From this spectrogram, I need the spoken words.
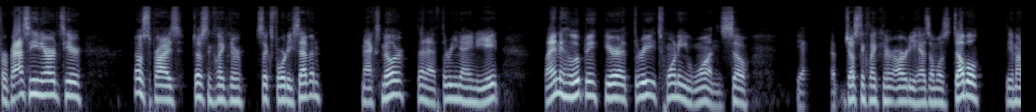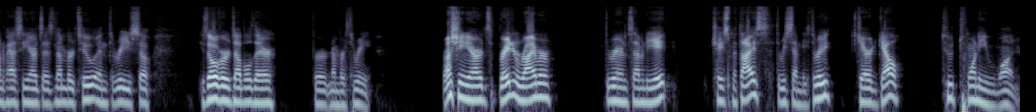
for passing yards here, no surprise, Justin Klinkner, 647. Max Miller, then at 398. Landon Halupny here at 321. So, yeah, Justin Klinkner already has almost double the amount of passing yards as number two and three. So, he's over double there for number three. Rushing yards, Braden Reimer, 378. Chase Mathias, 373. Jared Gell, 221.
